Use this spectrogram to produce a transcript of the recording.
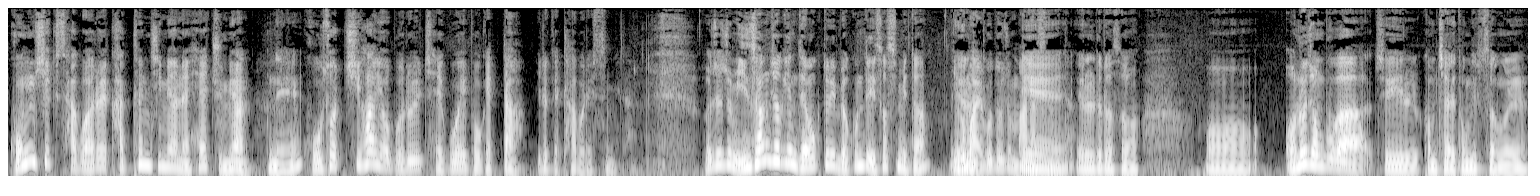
공식 사과를 같은 지면에 해주면 네. 고소 취하 여부를 제고해 보겠다 이렇게 답을 했습니다. 어제 좀 인상적인 대목들이 몇 군데 있었습니다. 이거 말고도 좀 많았습니다. 예, 를 들어서 어, 어느 정부가 제일 검찰의 독립성을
